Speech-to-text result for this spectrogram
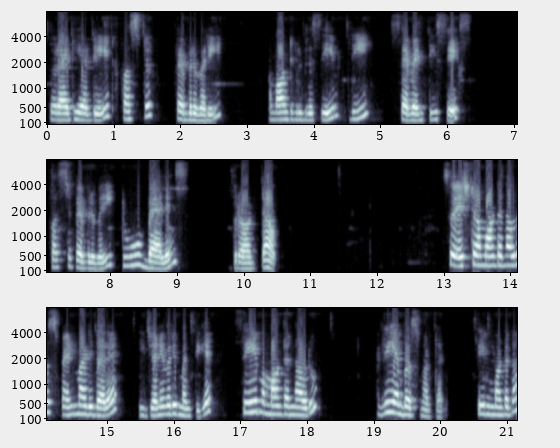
so right here date first February amount will be the same three seventy six first February to balance brought down so ಎಷ್ಟು ಅಮೌಂಟ್ ಅನ್ನ ಅವರು ಸ್ಪೆಂಡ್ ಮಾಡಿದ್ದಾರೆ? ಈ ಜನವರಿ ಮಂತ್ಗೆ ಸೇಮ್ ಅಮೌಂಟ್ ಅನ್ನ ಅವರು ರಿಎಂಬರ್ಸ್ ಮಾಡ್ತಾರೆ. ಸೇಮ್ ಅಮೌಂಟ್ ಅನ್ನ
